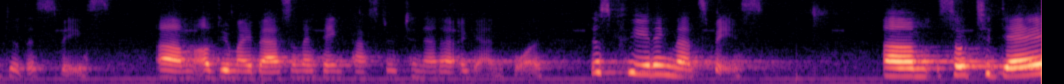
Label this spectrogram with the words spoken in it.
into this space. Um, I'll do my best, and I thank Pastor Tanetta again for just creating that space. Um, so today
